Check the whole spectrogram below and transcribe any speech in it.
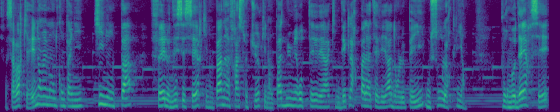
Il faut savoir qu'il y a énormément de compagnies qui n'ont pas fait le nécessaire, qui n'ont pas d'infrastructure, qui n'ont pas de numéro de TVA, qui ne déclarent pas la TVA dans le pays où sont leurs clients. Pour Moder, c'est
